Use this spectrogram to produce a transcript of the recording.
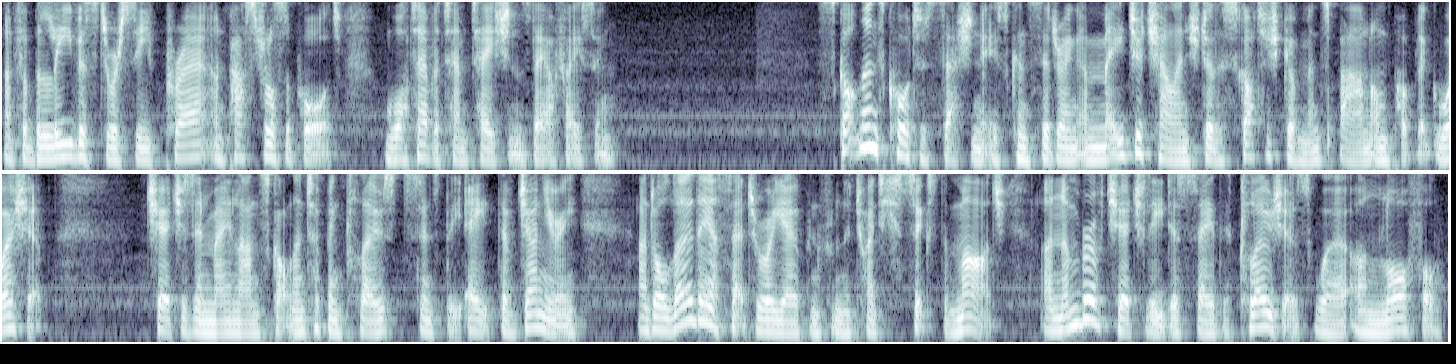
and for believers to receive prayer and pastoral support, whatever temptations they are facing. Scotland's Court of Session is considering a major challenge to the Scottish Government's ban on public worship. Churches in mainland Scotland have been closed since the 8th of January, and although they are set to reopen from the 26th of March, a number of church leaders say the closures were unlawful.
